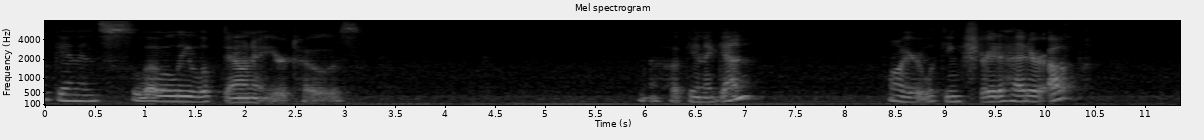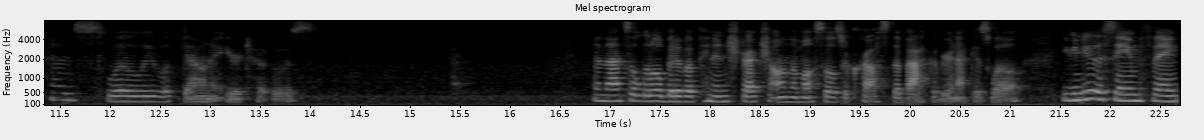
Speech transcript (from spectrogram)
Hook in and slowly look down at your toes. Hook in again while you're looking straight ahead or up and slowly look down at your toes. And that's a little bit of a pin and stretch on the muscles across the back of your neck as well. You can do the same thing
